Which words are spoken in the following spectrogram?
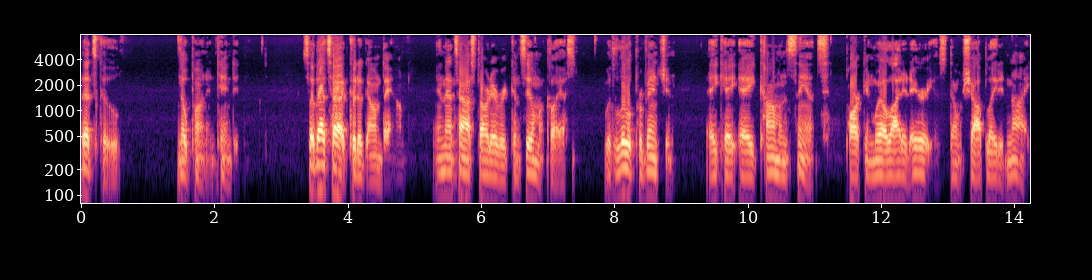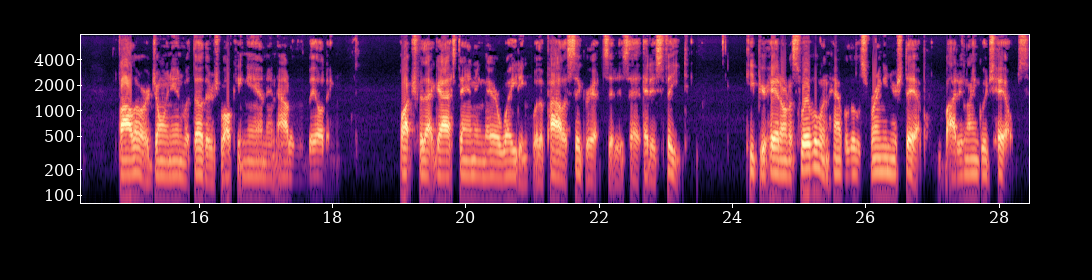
that's cool. No pun intended. So that's how it could have gone down. And that's how I start every concealment class. With a little prevention, aka common sense. Park in well lighted areas. Don't shop late at night. Follow or join in with others walking in and out of the building. Watch for that guy standing there waiting with a pile of cigarettes at his, at his feet. Keep your head on a swivel and have a little spring in your step. Body language helps.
